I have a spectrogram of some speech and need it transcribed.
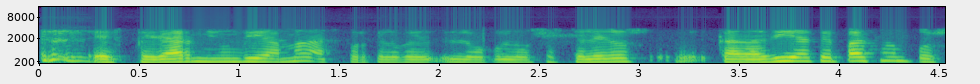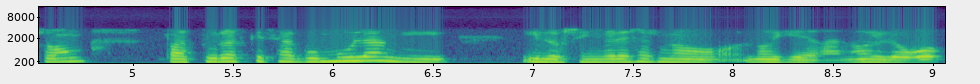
esperar ni un día más, porque lo que, los hosteleros cada día que pasan, pues son facturas que se acumulan y, y los ingresos no, no llegan, ¿no? Y luego,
